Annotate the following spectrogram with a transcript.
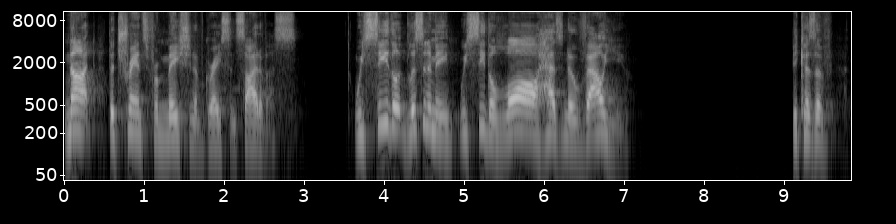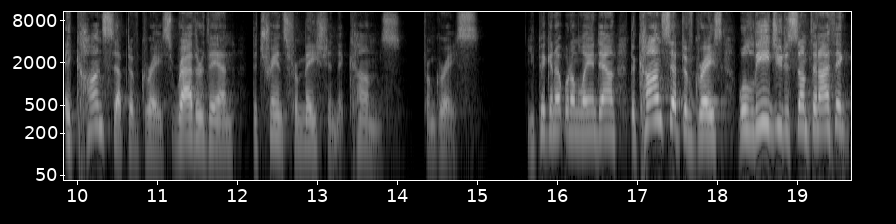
not the transformation of grace inside of us. We see the, listen to me, we see the law has no value because of a concept of grace rather than the transformation that comes from grace. You picking up what I'm laying down? The concept of grace will lead you to something I think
